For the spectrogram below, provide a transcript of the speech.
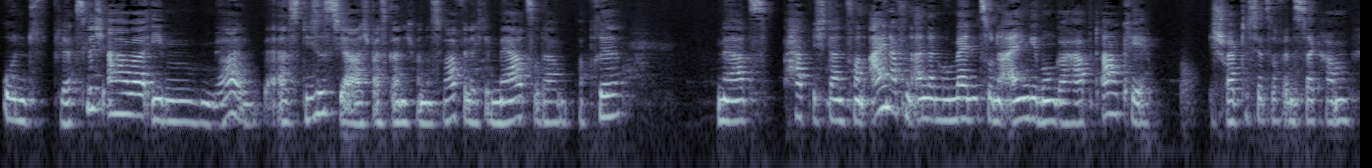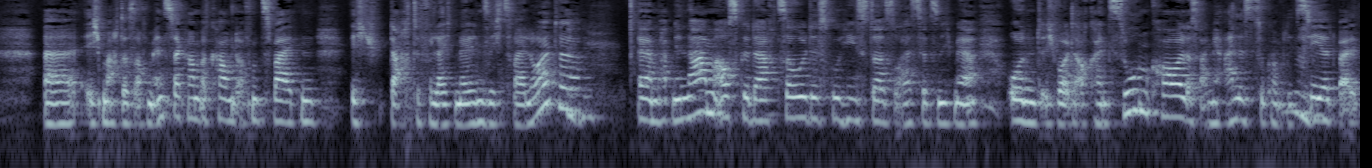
und plötzlich aber eben, ja, erst dieses Jahr, ich weiß gar nicht, wann das war, vielleicht im März oder April, März, habe ich dann von einem auf einen anderen Moment so eine Eingebung gehabt, ah, okay, ich schreibe das jetzt auf Instagram, äh, ich mache das auf dem Instagram-Account, auf dem zweiten. Ich dachte, vielleicht melden sich zwei Leute. Mhm. Ähm, habe mir Namen ausgedacht, Soul Disco hieß das, so heißt es jetzt nicht mehr. Und ich wollte auch kein Zoom-Call, das war mir alles zu kompliziert, mhm. weil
